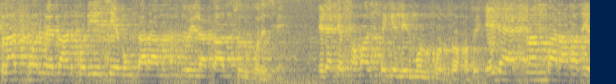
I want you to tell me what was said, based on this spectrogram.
প্ল্যাটফর্মে দাঁড় করিয়েছি এবং তারা আলহামদুলিল্লাহ কাজ শুরু করেছে। এটাকে সমাজ থেকে নির্মূল করতে হবে। এটা এক নাম্বার আমাদের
